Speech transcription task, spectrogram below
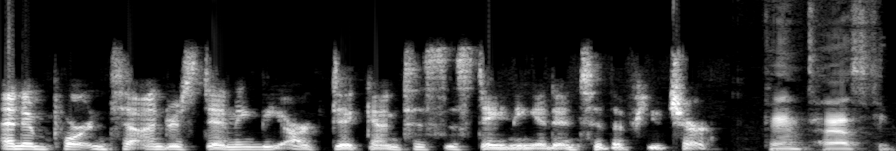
and important to understanding the Arctic and to sustaining it into the future. Fantastic.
